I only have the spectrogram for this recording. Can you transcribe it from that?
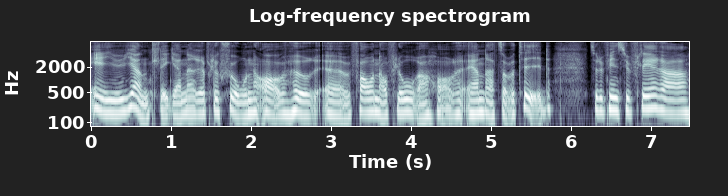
är ju egentligen en reflektion av hur eh, fauna och flora har ändrats över tid. Så det finns ju flera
